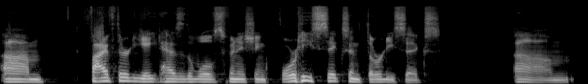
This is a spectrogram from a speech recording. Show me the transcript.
Um, 538 has the Wolves finishing 46 and 36. Um,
